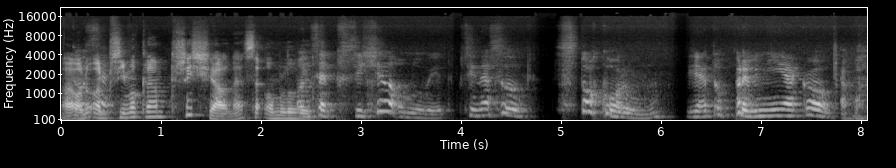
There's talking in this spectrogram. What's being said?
A on, to on se- přímo k nám přišel, ne? Se omluvit. On se přišel omluvit, přinesl 100 korun, že je to první jako A pa-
